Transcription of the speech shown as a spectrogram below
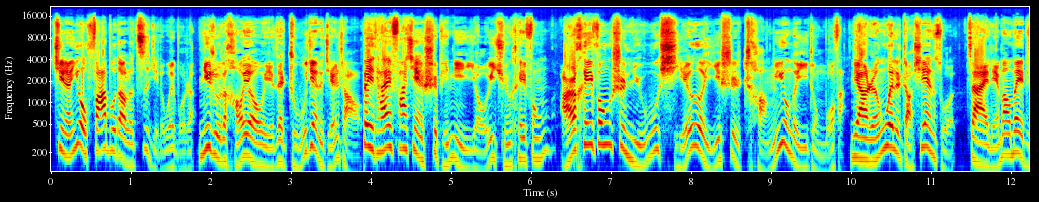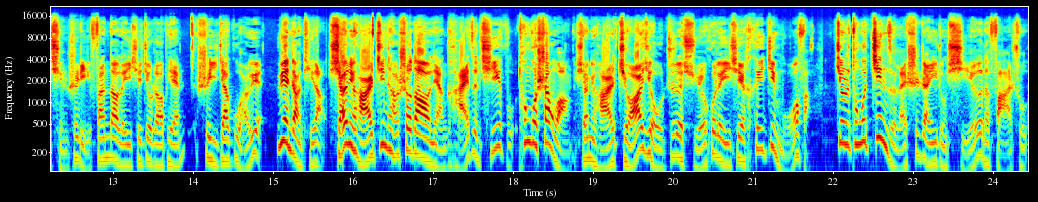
竟然又发布到了自己的微博上，女主的好友也在逐渐的减少。备胎发现视频里有一群黑蜂，而黑蜂是女巫邪恶仪式常用的一种魔法。两人为了找线索，在连帽妹的寝室里翻到了一些旧照片，是一家孤儿院。院长提到，小女孩经常受到两个孩子的欺负，通过上网，小女孩久而久之的学会了一些黑镜魔法。就是通过镜子来施展一种邪恶的法术，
